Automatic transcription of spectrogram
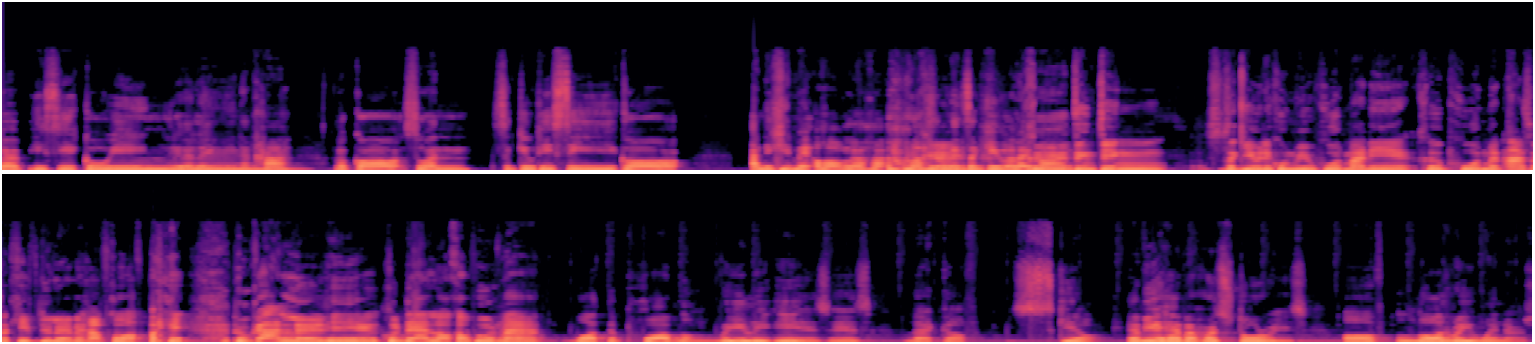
แบบ easy going หรืออะไรอย่างนี้นะคะ แล้วก็ส่วน skill ที่สี่ก็ อันนี้คิดไม่ออกแล้วค่ะว่าจะเป็น skill อะไรคืบ้าองจริง ๆ สกิลที่คุณวิวพูดมานี่ คือพูดเหมือนอ่านสคริปต์อยู่เลยนะครับ เพราะว่าไปะทุกอันเลยที่คุณแดนล็อกเขาพูดมา What the problem really is, is lack of skill. Have you ever heard stories of lottery winners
